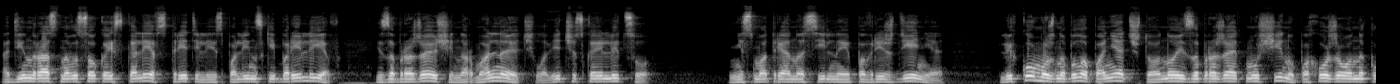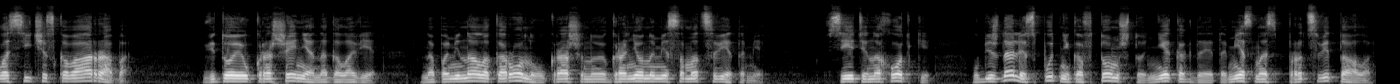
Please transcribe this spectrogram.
Один раз на высокой скале встретили исполинский барельеф изображающий нормальное человеческое лицо. Несмотря на сильные повреждения, легко можно было понять, что оно изображает мужчину, похожего на классического араба. Витое украшение на голове напоминало корону, украшенную гранеными самоцветами. Все эти находки убеждали спутников в том, что некогда эта местность процветала,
